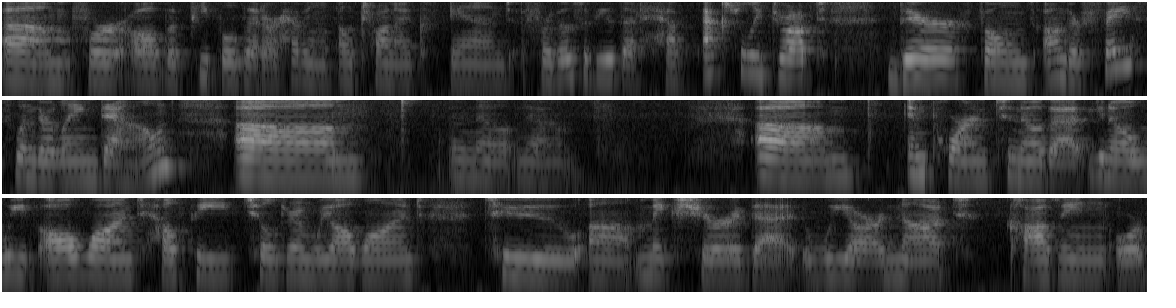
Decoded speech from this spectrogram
um, for all the people that are having electronics, and for those of you that have actually dropped their phones on their face when they're laying down, um, no, no, um, important to know that you know we all want healthy children. We all want to uh, make sure that we are not causing or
